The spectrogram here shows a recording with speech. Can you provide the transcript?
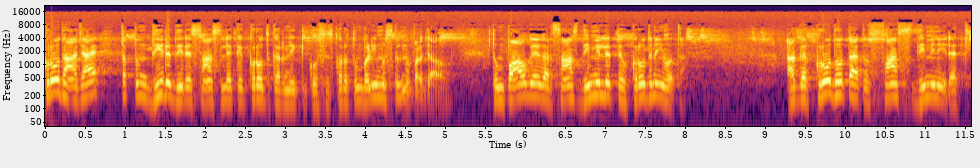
क्रोध आ जाए, तब तुम धीरे धीरे सांस लेके क्रोध करने की कोशिश करो। तुम बड़ी मुश्किल में पड़ जाओगे। तुम पाओगे, अगर सांस धीमी लेते हो, क्रोध नहीं होता। अगर क्रोध होता है तो सांस धीमी नहीं रहती।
